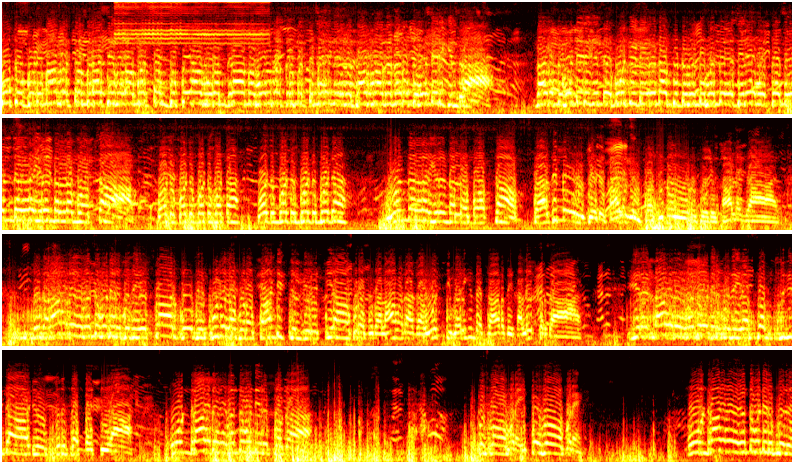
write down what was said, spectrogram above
தூத்துக்குடி மாவட்டம் ராசிபுரம் மற்றும் துப்பையாபுரம் கிராம பொதுமக்கள் மற்றும் இளைஞர்கள் சார்பாக நடந்து கொண்டிருக்கின்றார். நடந்து கொண்டிருக்கின்ற பூஜ்ஜிட்டு இரண்டாம் சுட்டு வண்டி பந்தயத்திலே மொத்தம் ஒன்றல்ல இரண்டல்ல மொத்தம். போட்டு போட்டு போட்டு போட்டா போட்டு போட்டு போட்டு போட்டா. ஒன்றல்ல இரண்டல்ல மொத்தம் பதினோரு பேரு. காலைகள் பதினோரு பேரு. காலைகள் முதலாவது வந்து கொண்டிருப்பது எஸ் ஆர் கோபி பூதலபுரம் பாண்டிச்செல்வி ரெட்டியாபுரம் முதலாவதாக ஓட்டி வருகின்ற சாரதி கலைப்பதார் இரண்டாவது வந்து கொண்டிருப்பது எஸ் எம் சுஜிதா ஆடியோ திருசம்பட்டியா. மூன்றாவது வந்து கொண்டிருப்பதா இப்ப சோகப்படை இப்ப சோகப்படை மூன்றாவது வந்து கொண்டிருப்பது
